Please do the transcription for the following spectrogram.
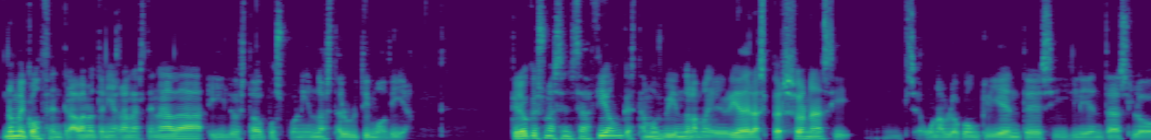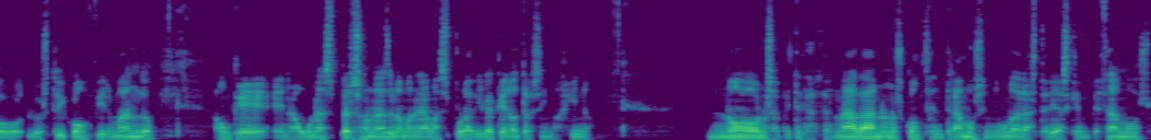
no me concentraba, no tenía ganas de nada y lo he estado posponiendo hasta el último día. Creo que es una sensación que estamos viviendo la mayoría de las personas y según hablo con clientes y clientas lo, lo estoy confirmando, aunque en algunas personas de una manera más esporádica que en otras, imagino no nos apetece hacer nada, no nos concentramos en ninguna de las tareas que empezamos.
